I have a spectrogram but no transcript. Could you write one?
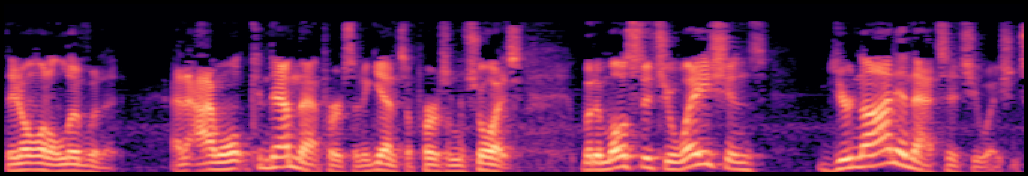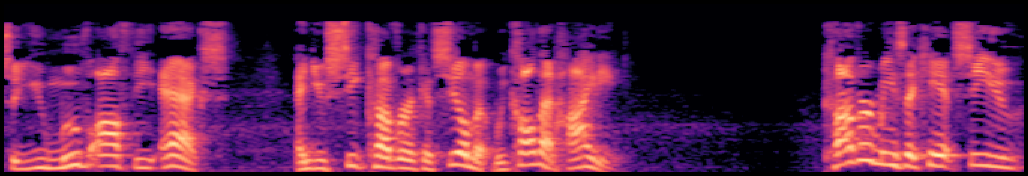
They don't want to live with it. And I won't condemn that person. Again, it's a personal choice. But in most situations, you're not in that situation. So you move off the X and you seek cover and concealment. We call that hiding. Cover means they can't see you.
